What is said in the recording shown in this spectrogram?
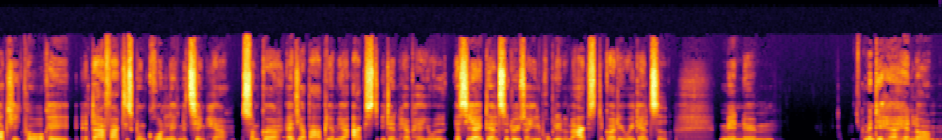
Og kigge på, okay, der er faktisk nogle grundlæggende ting her, som gør, at jeg bare bliver mere angst i den her periode. Jeg siger ikke, det altid løser hele problemet med angst. Det gør det jo ikke altid. Men, øhm, men det her handler om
